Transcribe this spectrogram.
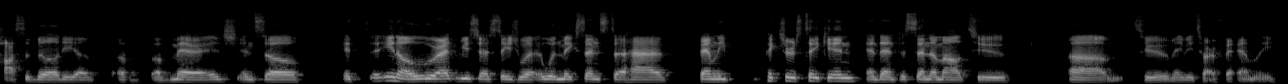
possibility of, of, of marriage. And so it you know we were at that stage where it would make sense to have family pictures taken and then to send them out to um to maybe to our family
